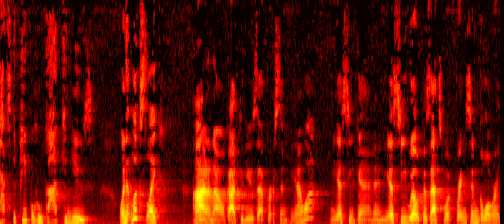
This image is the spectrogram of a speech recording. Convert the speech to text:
That's the people who God can use. When it looks like, I don't know, God could use that person. You know what? Yes, he can, and yes, he will, because that's what brings him glory.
